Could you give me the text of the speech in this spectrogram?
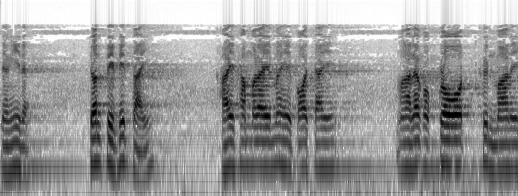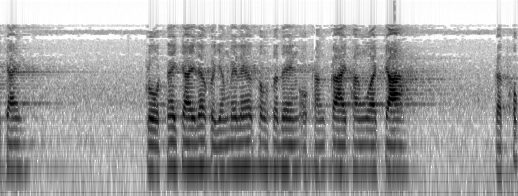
อย่างนี้แหละ จนติดนิสัย ใครทำอะไรไม่ให้พอใจ มาแล้วก็โกรธขึ้นมาในใจ โกรธในใจแล้วก็ยังไม่แล้วต้องแสดงออกทางกายทางวาจา กระทบ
